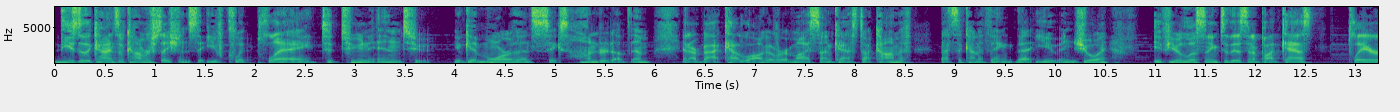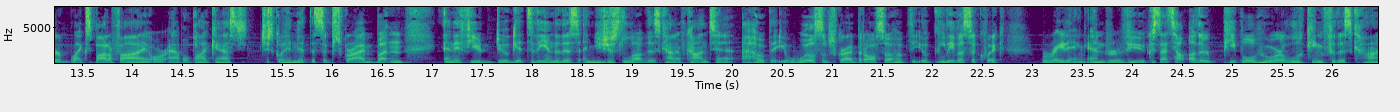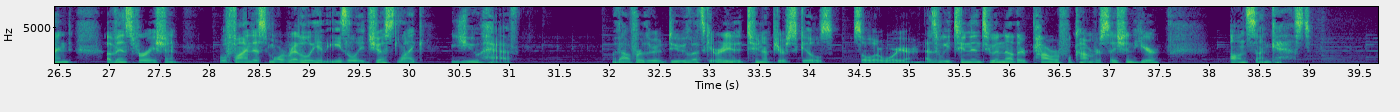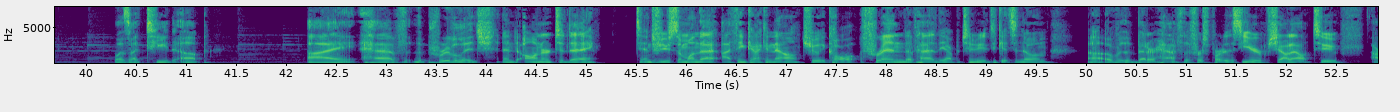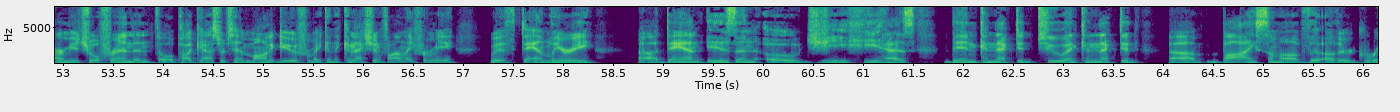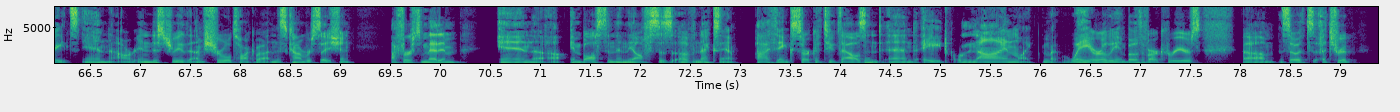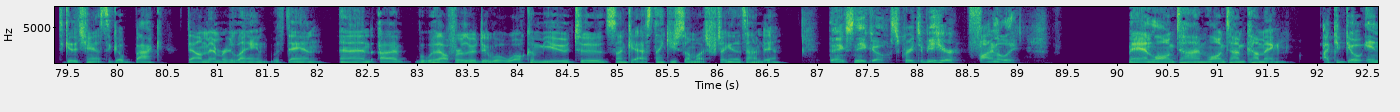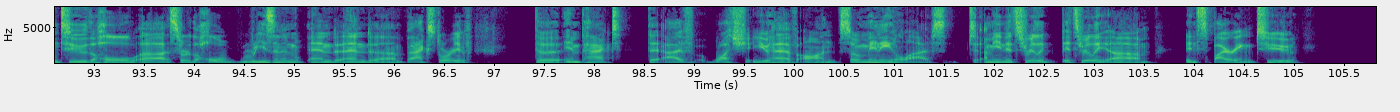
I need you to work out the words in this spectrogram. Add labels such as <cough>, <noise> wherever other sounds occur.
these are the kinds of conversations that you've clicked play to tune into. You get more than 600 of them in our back catalog over at mysuncast.com if that's the kind of thing that you enjoy. If you're listening to this in a podcast, player like Spotify or Apple Podcasts, just go ahead and hit the subscribe button. And if you do get to the end of this and you just love this kind of content, I hope that you will subscribe, but also I hope that you'll leave us a quick rating and review because that's how other people who are looking for this kind of inspiration will find us more readily and easily, just like you have. Without further ado, let's get ready to tune up your skills, Solar Warrior, as we tune into another powerful conversation here on Suncast. Well, as I teed up, I have the privilege and honor today to interview someone that I think I can now truly call a friend. I've had the opportunity to get to know him uh, over the better half of the first part of this year. Shout out to our mutual friend and fellow podcaster, Tim Montague, for making the connection finally for me with Dan Leary. Uh, Dan is an OG. He has been connected to and connected uh, by some of the other greats in our industry that I'm sure we'll talk about in this conversation. I first met him in uh, in Boston in the offices of Nexamp. I think circa 2008 or nine, like way early in both of our careers. Um, so it's a trip to get a chance to go back down memory lane with Dan. And I, but without further ado, we'll welcome you to Suncast. Thank you so much for taking the time, Dan. Thanks, Nico. It's great to be here. Finally, man, long time, long time coming. I could go into the whole uh, sort of the whole reason and and and uh, backstory of the impact that I've watched you have on so many lives. I mean, it's really it's really um, inspiring to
